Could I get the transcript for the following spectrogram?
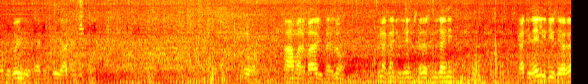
આપણે જોઈ લઈએ ગાડી કેવી આખી જો આ અમારા ભાઈ ભાઈ જો. પેલા ગાડી લઈને સરસ મજાની ગાડી લઈ લીધી છે હવે.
